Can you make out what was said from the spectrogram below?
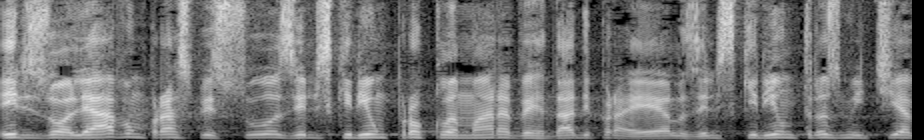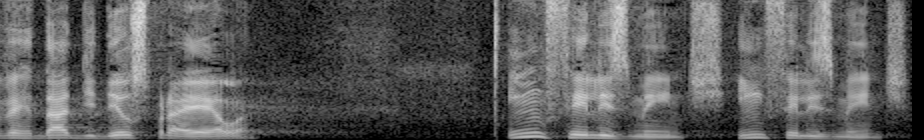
Eles olhavam para as pessoas, eles queriam proclamar a verdade para elas, eles queriam transmitir a verdade de Deus para ela. Infelizmente, infelizmente,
